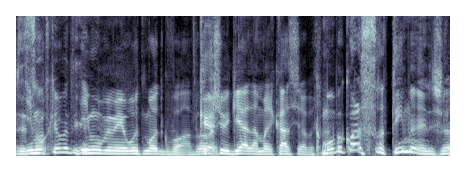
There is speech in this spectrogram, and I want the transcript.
זה עשרות קילומטרים. אם הוא במהירות מאוד גבוהה, כן. ואיך שהוא הגיע למרכז שלה בכלל. כמו בכל הסרטים האלה של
